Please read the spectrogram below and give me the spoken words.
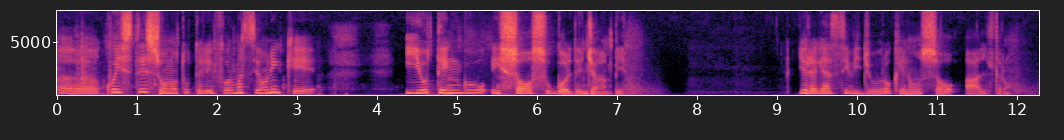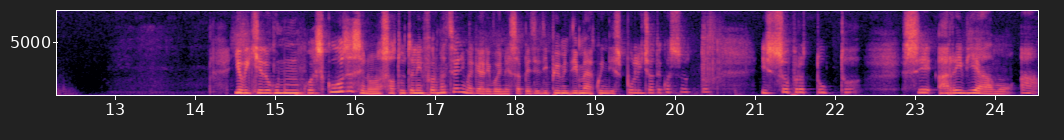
uh, queste sono tutte le informazioni che io tengo e so su Golden Jumpy. Io ragazzi vi giuro che non so altro. Io vi chiedo comunque scusa se non so tutte le informazioni, magari voi ne sapete di più di me, quindi spolliciate qua sotto. E soprattutto se arriviamo a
